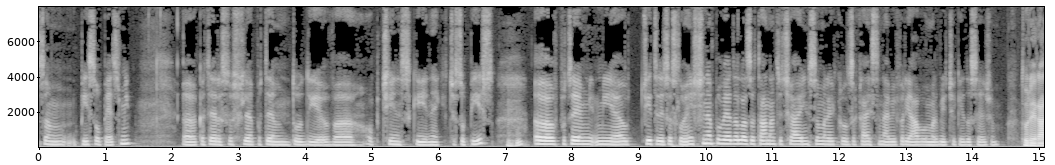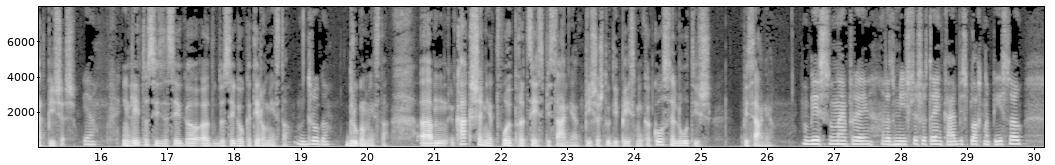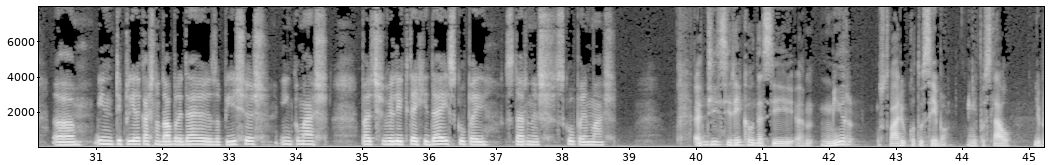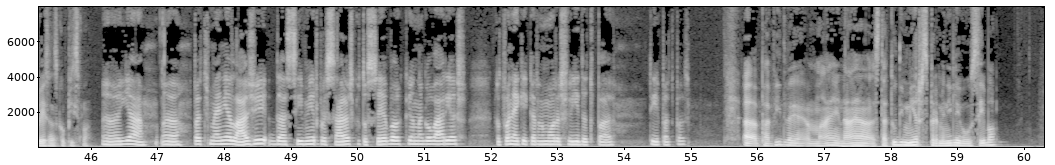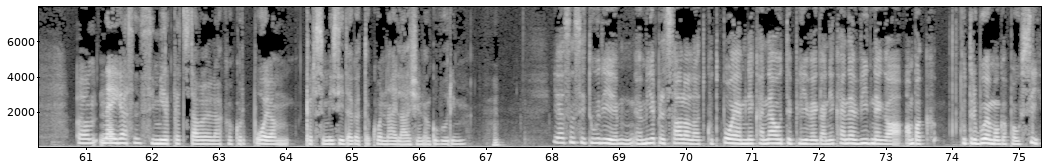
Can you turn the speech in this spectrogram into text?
pisal pesmi, uh, katere so šle potem tudi v občinski neki časopis. Uh -huh. Uh, potem mi je učiteljica slovenščine povedala za ta natečaj in sem rekel, zakaj se ne bi prijavil, morda če kaj dosežem. Torej, rad pišeš. Ja, In letos si zasegel, eh, dosegel katero mesto? drugo. Drugo mesto. Um, kakšen je tvoj proces pisanja? Pišeš tudi pesmi, kako se lotiš pisanja? V bistvu najprej razmišljaš o tem, kaj bi sploh napisal, uh, in ti pride kakšna dobra ideja, jo zapišeš, in ko imaš pač veliko teh idej, skupaj strneš, skupaj in imaš. Eh, Ti si rekel, da si um, mir ustvaril kot osebo in ji poslal ljubezensko pismo. Uh, ja, uh, pač meni je lažje, da si mir predstavljaš kot osebo, ki jo nagovarjaš, kot pa nekaj, kar ne moreš videti, pa tipati. Pa. Uh, pa vidve, Maja in Naja, sta tudi mir spremenili v osebo? Um, ne, jaz sem si mir predstavljala kakor pojem, ker se mi zdi, da ga tako najlažje nagovorim. Jaz sem si tudi mir predstavljala kot pojem nekaj neotepljivega, nekaj nevidnega, ampak potrebujemo ga pa vsi.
